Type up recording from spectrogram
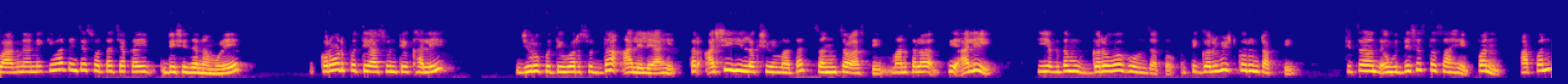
वागण्याने किंवा त्यांच्या स्वतःच्या काही डिसिजनामुळे करोडपती असून ते खाली झिरोपतीवर सुद्धा आलेले आहेत. तर अशी ही लक्ष्मी माता चंचळ असते. माणसाला ती आली ती एकदम गर्व होऊन जातो. ती गर्विष्ट करून टाकते. तिचा उद्देशच तसा आहे. पण आपण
